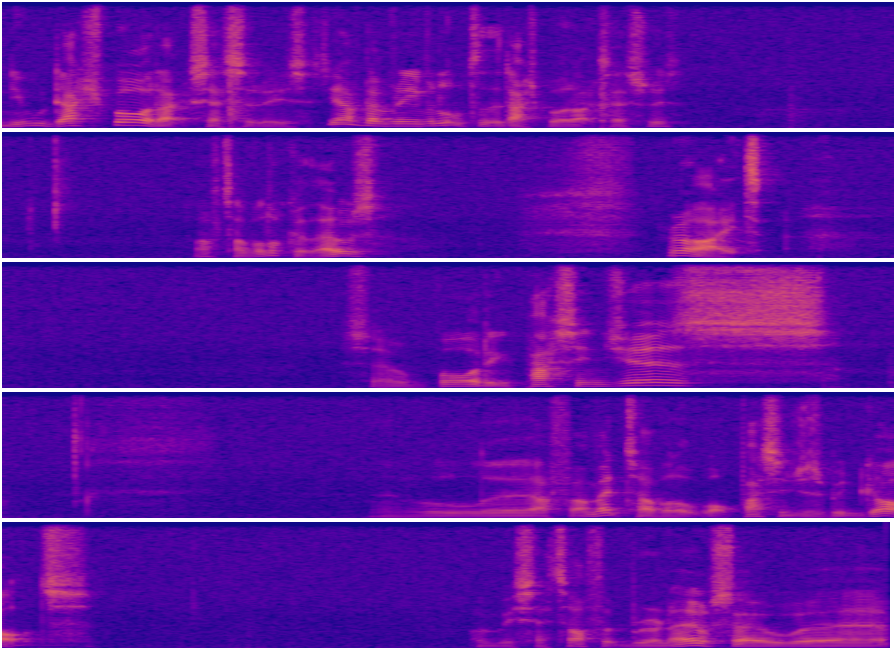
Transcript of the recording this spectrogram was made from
New dashboard accessories. Yeah, I've never even looked at the dashboard accessories. I'll have to have a look at those. Right. So, boarding passengers. And We'll, uh, I meant to have a look what passengers we'd got when we set off at Brno, so uh,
